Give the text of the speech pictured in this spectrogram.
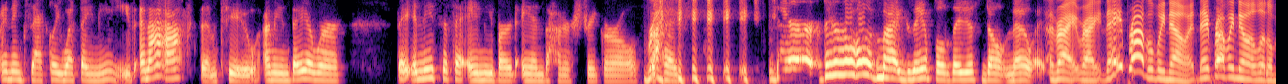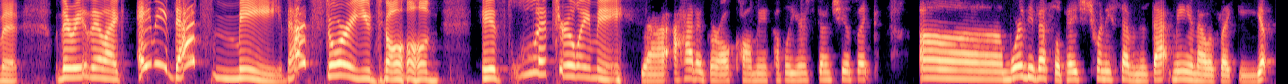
and exactly what they need. And I asked them too. I mean, they were, they, it needs to say Amy Byrd and the Hunter Street girls because Right. they're, they're all of my examples. They just don't know it. Right, right. They probably know it. They probably know a little bit. They're they're like, Amy, that's me. That story you told is literally me. Yeah, I had a girl call me a couple years ago and she was like, um, Worthy Vessel, page 27. Is that me? And I was like, Yep,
